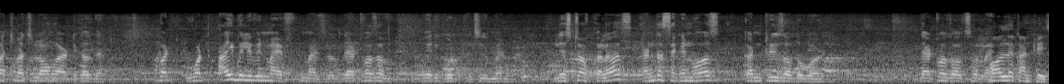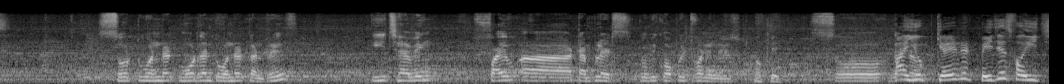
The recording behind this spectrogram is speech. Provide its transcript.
much much long articles that but what i believe in my myself that was a very good achievement list of colors and the second was countries of the world that was also like All the countries. so 200 more than 200 countries each having five uh, templates to be copied for english Okay. so Ah, you created pages for each,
